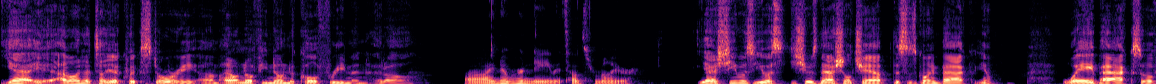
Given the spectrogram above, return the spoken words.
Yeah, I wanted to tell you a quick story. Um, I don't know if you know Nicole Freedman at all. Uh, I know her name. It sounds familiar. Yeah, she was U.S. She was national champ. This is going back, you know, way back. So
